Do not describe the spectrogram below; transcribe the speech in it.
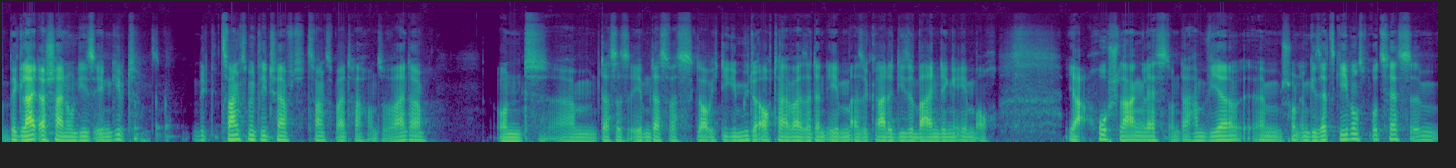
Begleiterscheinungen, die es eben gibt. Mit Zwangsmitgliedschaft, Zwangsbeitrag und so weiter. Und ähm, das ist eben das, was, glaube ich, die Gemüter auch teilweise dann eben, also gerade diese beiden Dinge eben auch ja, hochschlagen lässt. Und da haben wir ähm, schon im Gesetzgebungsprozess ähm,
